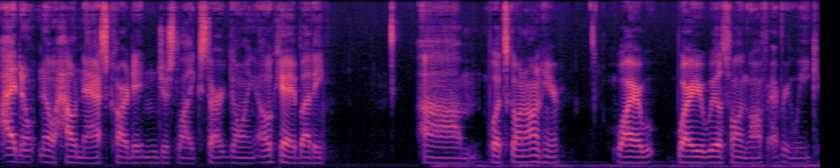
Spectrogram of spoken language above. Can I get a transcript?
I don't know how NASCAR didn't just like start going, okay, buddy, um, what's going on here? Why are why are your wheels falling off every week?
